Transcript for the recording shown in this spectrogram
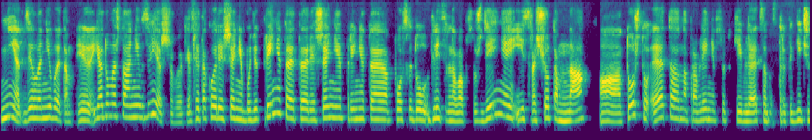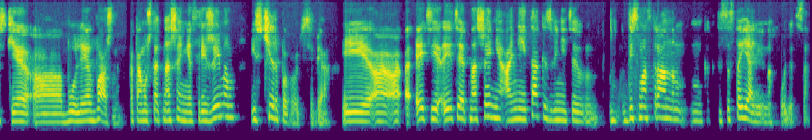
Нет, дело не в этом. И я думаю, что они взвешивают. Если такое решение будет принято, это решение принято после длительного обсуждения и с расчетом на то, что это направление все-таки является стратегически а, более важным, потому что отношения с режимом исчерпывают себя. И а, эти, эти отношения, они и так, извините, в весьма странном состоянии находятся.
